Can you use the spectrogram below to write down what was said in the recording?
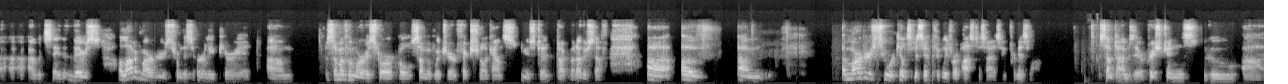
I, I, would say that there's a lot of martyrs from this early period, um, some of whom are historical, some of which are fictional accounts used to talk about other stuff, uh, of um, uh, martyrs who were killed specifically for apostatizing from Islam. Sometimes they were Christians who uh,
